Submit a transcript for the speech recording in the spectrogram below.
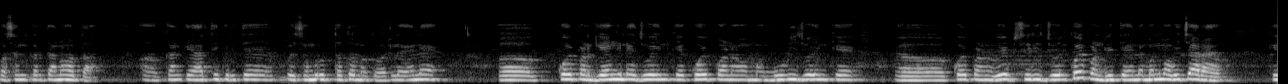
પસંદ કરતા નહોતા. કારણ કે આર્થિક રીતે કોઈ સમૃદ્ધ થતો નહોતો એટલે એને અ, કોઈ પણ ગેંગને જોઈને કે કોઈ પણ મૂવી જોઈને કે કોઈપણ કોઈ પણ વેબ સિરીઝ જોઈને કોઈ પણ રીતે એને મનમાં વિચાર આવ્યો કે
